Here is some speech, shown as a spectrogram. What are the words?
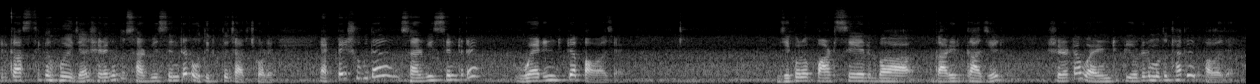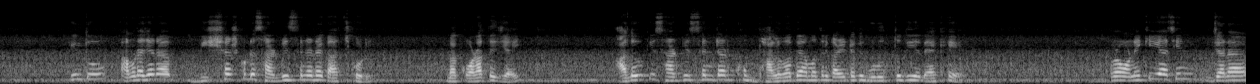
এর কাছ থেকে হয়ে যায়, সেটা কিন্তু সার্ভিস সেন্টার অতিরিক্ত চার্জ করে। একটাই সুবিধা সার্ভিস সেন্টারে ওয়ারেন্টিটা পাওয়া যায়। যে কোনো পার্টসের বা গাড়ির কাজের সেটা ওয়ারেন্টি পিরিয়ডের মধ্যে থাকে পাওয়া যায়। কিন্তু আমরা যারা বিশ্বাস করে সার্ভিস সেন্টারে কাজ করি বা করাতে যাই আদৌ কি সার্ভিস সেন্টার খুব ভালোভাবে আমাদের গাড়িটাকে গুরুত্ব দিয়ে দেখে? আমরা অনেকেই আছেন যারা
